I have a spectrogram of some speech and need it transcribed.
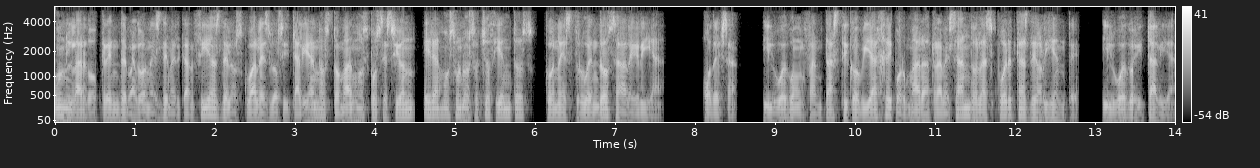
Un largo tren de vagones de mercancías de los cuales los italianos tomamos posesión, éramos unos 800, con estruendosa alegría. Odessa. Y luego un fantástico viaje por mar atravesando las puertas de Oriente. Y luego Italia.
